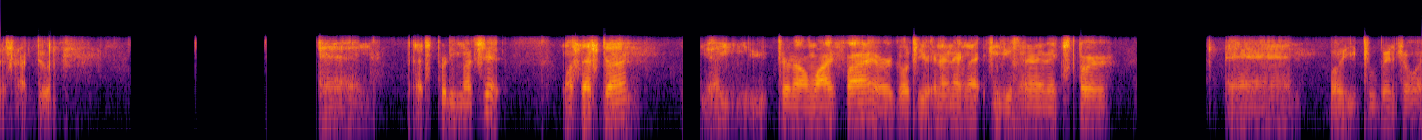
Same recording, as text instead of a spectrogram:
it's not do it. And that's pretty much it. Once that's done, you, you turn on Wi-Fi or go to your internet, use Internet Explorer, and well, YouTube enjoy.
